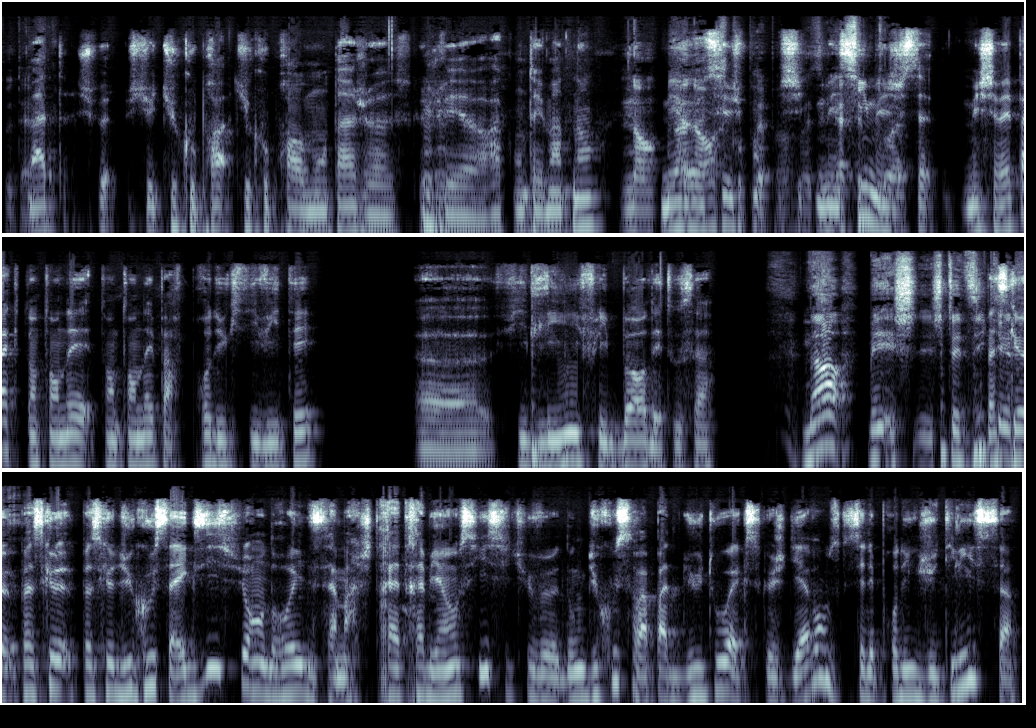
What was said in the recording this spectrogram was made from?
Tout à Matt, je tu, couperas, tu couperas au montage euh, ce que je vais raconter maintenant. Non, mais non, je, je pas. mais si, mais je, mais je savais pas que tu entendais par productivité Feedly, Flipboard et tout ça. Non, mais je, te dis parce que... parce que parce que du coup ça existe sur Android, ça marche très très bien aussi si tu veux. Donc du coup ça va pas du tout avec ce que je dis avant parce que c'est des produits que j'utilise ça.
